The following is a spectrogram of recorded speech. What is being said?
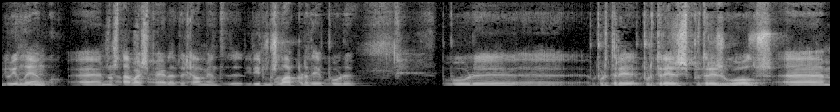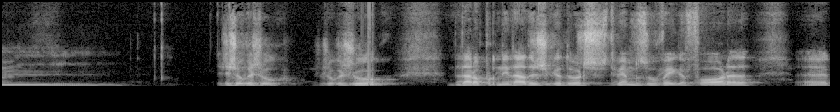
do elenco, ah, não estava à espera de realmente de, irmos lá perder por por, eh, por, tre- por, três, por três golos. Ahm, é jogo a jogo, jogo a jogo, dar oportunidade a jogadores. Tivemos o Veiga fora, eh,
